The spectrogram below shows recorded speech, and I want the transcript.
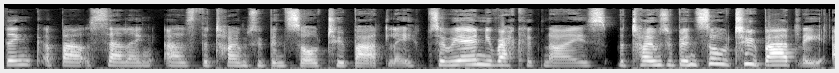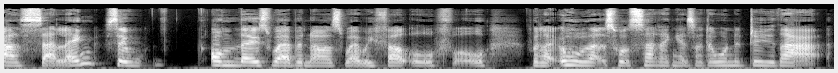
think about selling as the times we've been sold too badly. So we only recognize the times we've been sold too badly as selling. So on those webinars where we felt awful, we're like, oh, that's what selling is. I don't want to do that.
